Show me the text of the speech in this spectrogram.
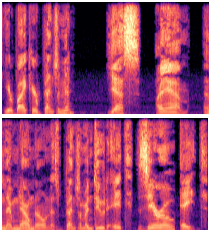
your biker Benjamin? Yes, I am, and I'm now known as Benjamin Dude 808.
